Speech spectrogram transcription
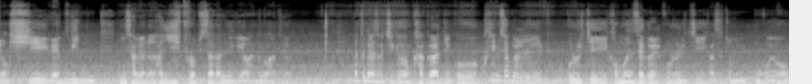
역시 외국인이 사면은 한 20% 비싸다는 얘기가 맞는 것 같아요. 하여튼 그래서 지금 가가지고 크림색을 고를지 검은색을 고를지 가서 좀 보고요.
